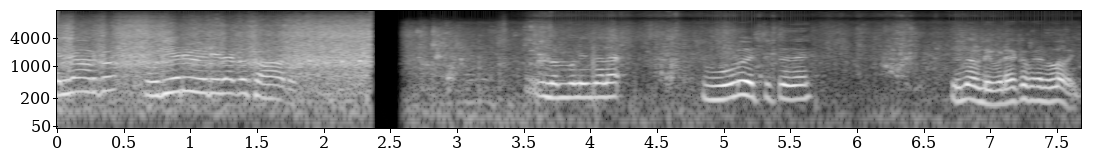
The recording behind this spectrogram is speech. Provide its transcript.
എല്ലാവർക്കും പുതിയൊരു വീഡിയോയിലൊക്കെ സ്വാഗതം. നമ്മൾ ഇന്നലെ ചൂട് വെച്ചിട്ടത് ഇന്നുണ്ട് ഇവിടെയൊക്കെ വെള്ളമായി.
